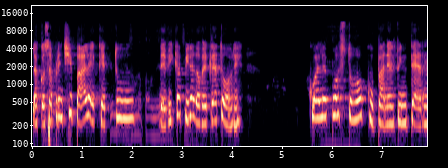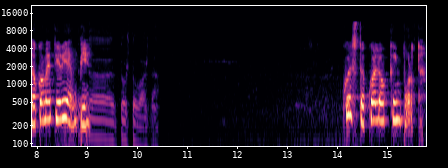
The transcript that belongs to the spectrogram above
La cosa principale è che tu devi capire dove è il creatore quale posto occupa nel tuo interno? Come ti riempi? Questo è quello che importa.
